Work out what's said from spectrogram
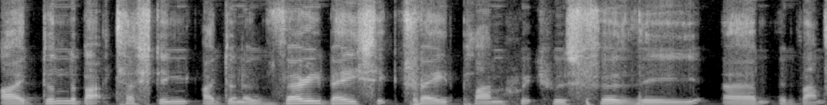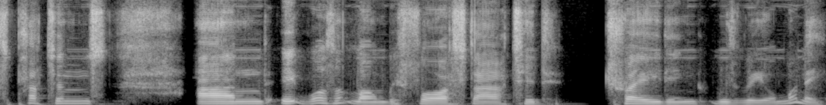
I'd done the back testing. I'd done a very basic trade plan, which was for the um, advanced patterns. And it wasn't long before I started trading with real money.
